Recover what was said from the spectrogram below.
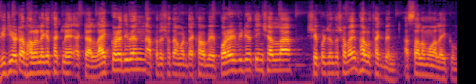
ভিডিওটা ভালো লেগে থাকলে একটা লাইক করে দিবেন। আপনাদের সাথে আমার দেখা হবে পরের ভিডিওতে ইনশাল্লাহ সে পর্যন্ত সবাই ভালো থাকবেন। আসসালামু আলাইকুম।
